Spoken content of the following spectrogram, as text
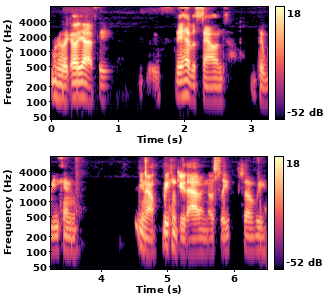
we were like, oh yeah, if they if they have a sound that we can, you know, we can do that on No Sleep. So we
